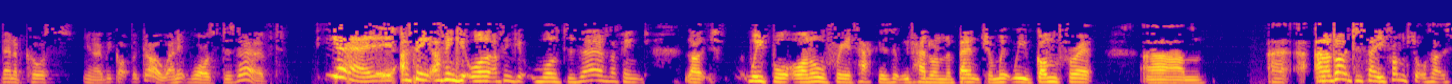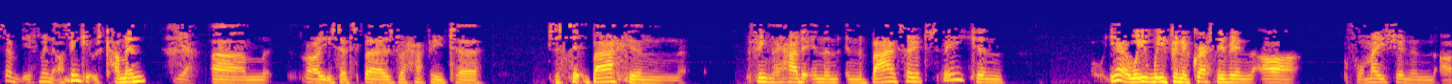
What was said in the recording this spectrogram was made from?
Then, of course, you know, we got the goal, and it was deserved. Yeah, I think I think it was I think it was deserved. I think like we've brought on all three attackers that we've had on the bench, and we, we've gone for it. Um, uh, and I'd like to say from sort of like the 70th minute, I think it was coming. Yeah. Um, like you said, Spurs were happy to to sit back and think they had it in the in the bag, so to speak. And yeah, we we've been aggressive in our formation and our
